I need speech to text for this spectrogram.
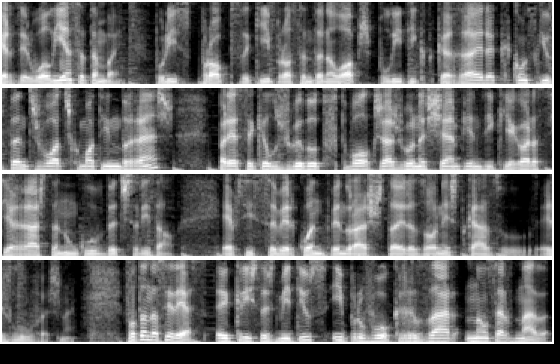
Quer dizer, o Aliança também. Por isso, props aqui para o Santana Lopes, político de carreira, que conseguiu tantos votos como o Tino de Rãs. Parece aquele jogador de futebol que já jogou na Champions e que agora se arrasta num clube da Distrital. É preciso saber quando pendurar as chuteiras, ou neste caso, as luvas. É? Voltando ao CDS, a Cristas demitiu-se e provou que rezar não serve de nada,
